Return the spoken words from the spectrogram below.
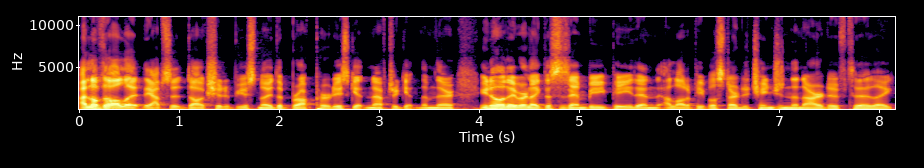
I love the, all the, the absolute dog shit abuse now that Brock Purdy's getting after getting them there. You know, they were like, this is MVP. Then a lot of people started changing the narrative to like,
